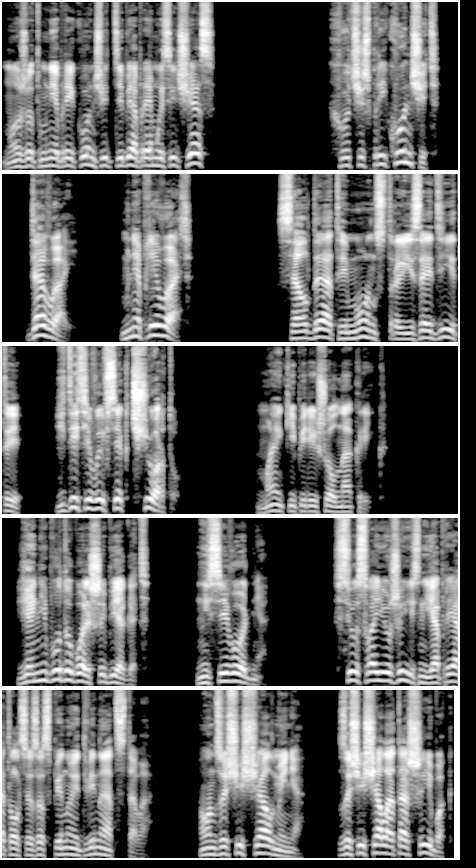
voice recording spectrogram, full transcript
«Может, мне прикончить тебя прямо сейчас?» «Хочешь прикончить? Давай! Мне плевать! Солдаты, монстры, изодиты, идите вы все к черту!» Майки перешел на крик. «Я не буду больше бегать! Не сегодня. Всю свою жизнь я прятался за спиной двенадцатого. Он защищал меня, защищал от ошибок,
